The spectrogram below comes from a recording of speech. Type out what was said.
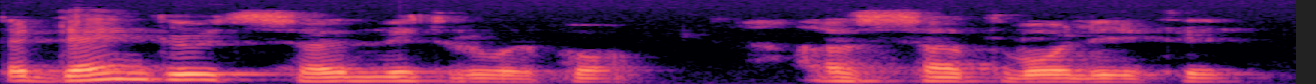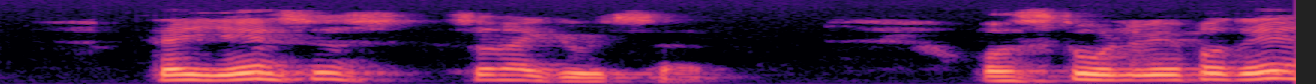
Det er den Guds sønn vi tror på, har satt vår lit til. Det er Jesus som er Guds sønn. Og stoler vi på det,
